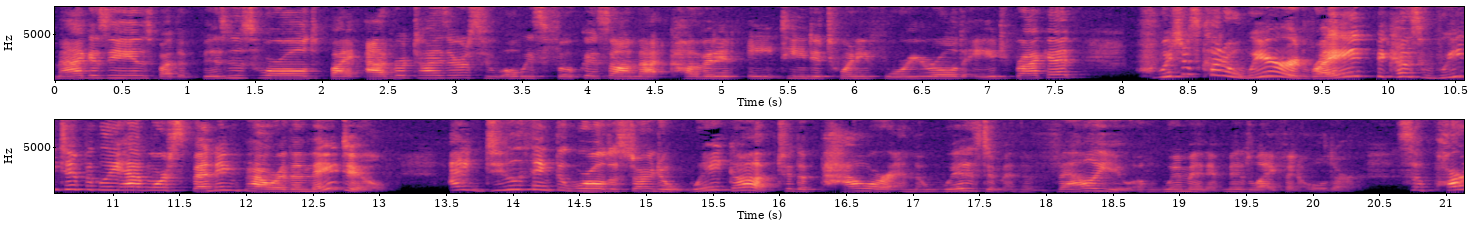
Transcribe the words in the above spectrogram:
magazines, by the business world, by advertisers who always focus on that coveted 18 to 24 year old age bracket. Which is kind of weird, right? Because we typically have more spending power than they do. I do think the world is starting to wake up to the power and the wisdom and the value of women at midlife and older. So, part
